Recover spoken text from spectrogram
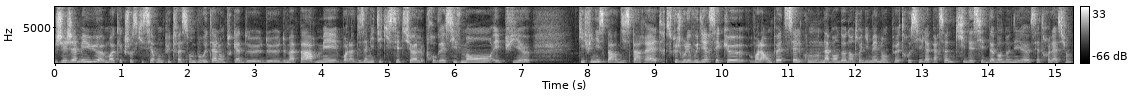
j'ai jamais eu, moi, quelque chose qui s'est rompu de façon brutale, en tout cas de, de, de ma part, mais voilà, des amitiés qui s'étiolent progressivement et puis qui finissent par disparaître. Ce que je voulais vous dire, c'est que voilà, on peut être celle qu'on abandonne entre guillemets, mais on peut être aussi la personne qui décide d'abandonner euh, cette relation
